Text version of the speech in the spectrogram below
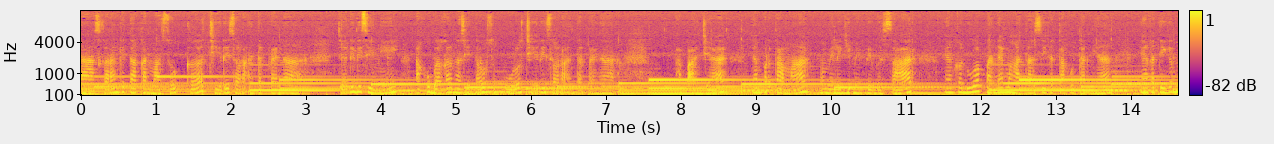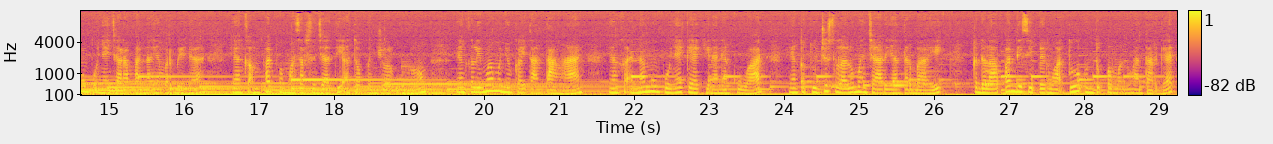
Nah, sekarang kita akan masuk ke ciri seorang entrepreneur. Jadi di sini aku bakal ngasih tahu 10 ciri seorang entrepreneur. Apa aja? Yang pertama, memiliki mimpi besar, yang kedua, pandai mengatasi ketakutannya. Yang ketiga, mempunyai cara pandang yang berbeda. Yang keempat, pemasar sejati atau penjual ulung. Yang kelima, menyukai tantangan. Yang keenam, mempunyai keyakinan yang kuat. Yang ketujuh, selalu mencari yang terbaik. Kedelapan, disiplin waktu untuk pemenuhan target.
